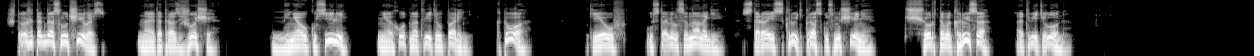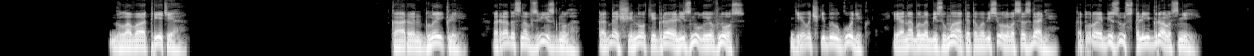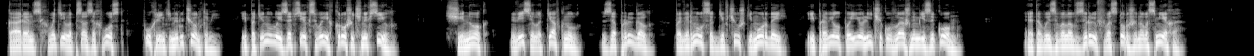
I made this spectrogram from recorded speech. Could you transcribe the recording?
«Что же тогда случилось?» На этот раз жестче. «Меня укусили?» — неохотно ответил парень. «Кто?» Кеуф уставился на ноги, стараясь скрыть краску смущения. «Чертова крыса!» — ответил он. Глава третья Карен Блейкли радостно взвизгнула, когда щенок, играя, лизнул ее в нос. Девочке был годик, и она была без ума от этого веселого создания, которое без устали играло с ней. Карен схватила пса за хвост пухленькими ручонками и потянула изо всех своих крошечных сил. Щенок весело тявкнул, запрыгал, повернулся к девчушке мордой и провел по ее личику влажным языком. Это вызвало взрыв восторженного смеха.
